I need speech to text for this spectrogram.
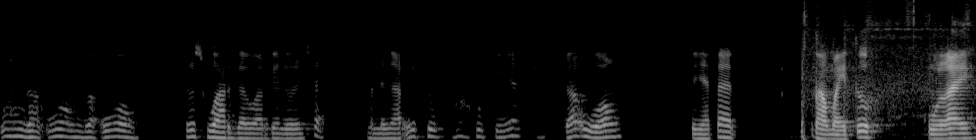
oh nggak wong, nggak wong. Terus warga-warga Indonesia mendengar itu, wah kucingnya nggak wong. Ternyata nama itu mulai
